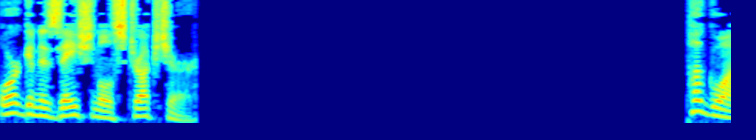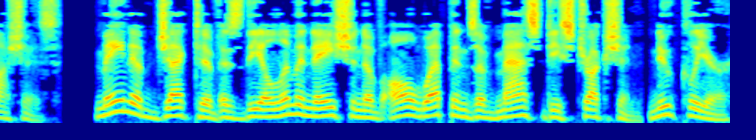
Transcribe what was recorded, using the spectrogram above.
Organizational structure Pugwash's main objective is the elimination of all weapons of mass destruction nuclear,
